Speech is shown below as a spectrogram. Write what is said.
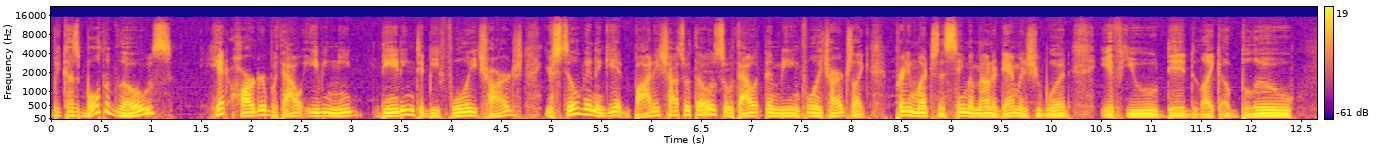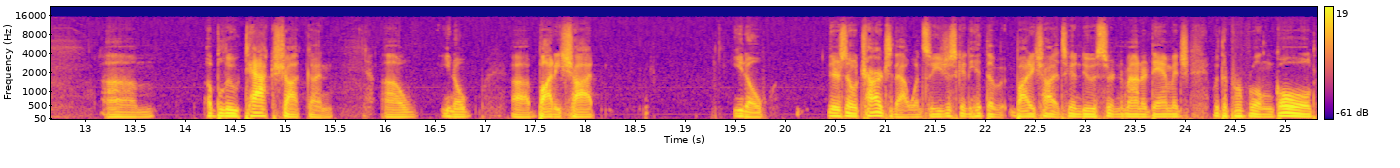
because both of those hit harder without even need, needing to be fully charged, you're still going to get body shots with those without them being fully charged. Like pretty much the same amount of damage you would if you did like a blue, um, a blue tack shotgun, uh, you know, uh, body shot. You know, there's no charge to that one, so you're just going to hit the body shot. It's going to do a certain amount of damage with the purple and gold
